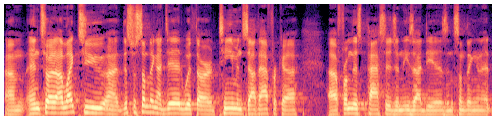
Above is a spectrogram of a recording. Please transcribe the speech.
Um, and so I'd like to, uh, this was something I did with our team in South Africa uh, from this passage and these ideas, and something that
